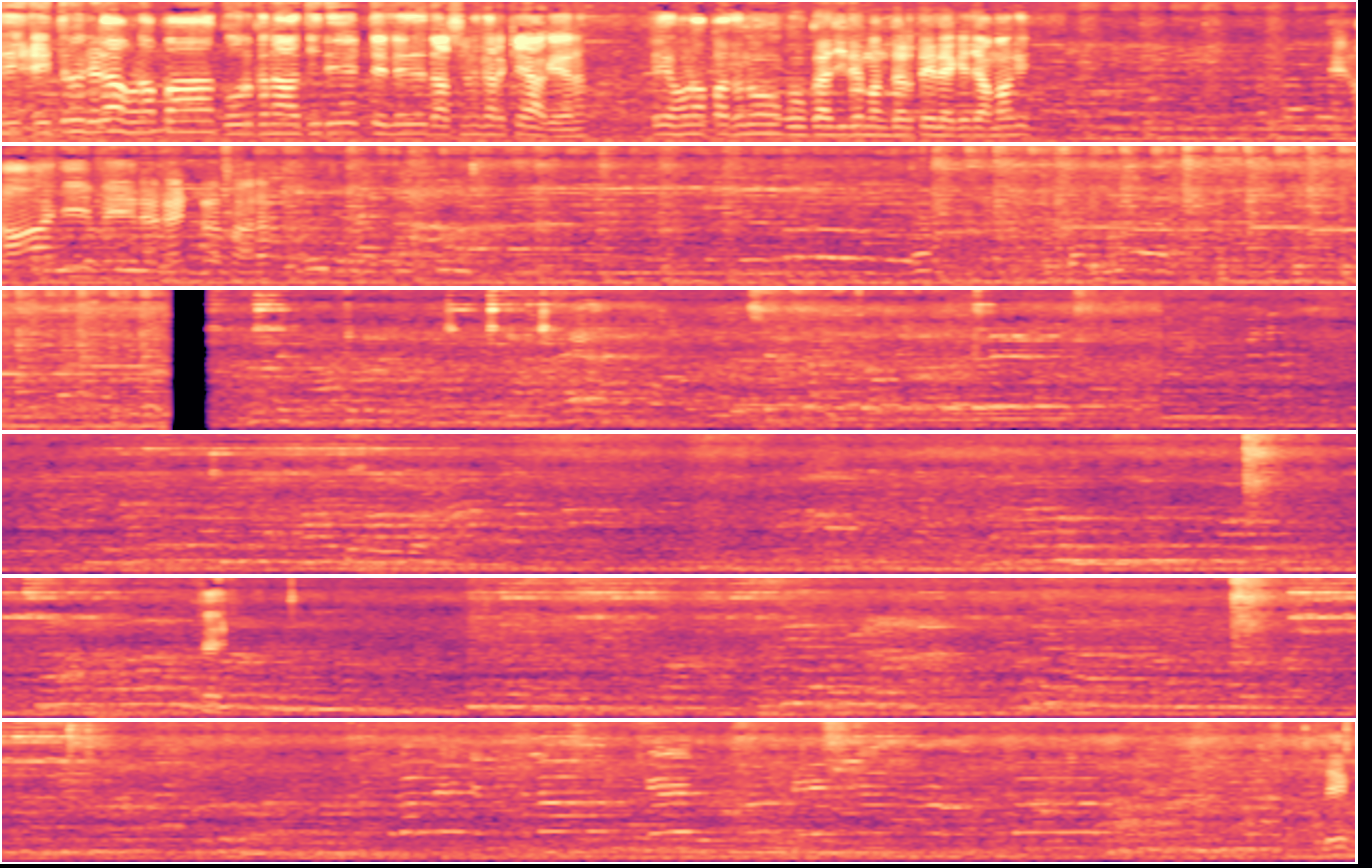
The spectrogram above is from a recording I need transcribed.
ਤੇ ਇਧਰੋਂ ਜਿਹੜਾ ਹੁਣ ਆਪਾਂ ਗੋਰਖਨਾਥ ਜੀ ਦੇ ਟਿੱਲੇ ਦੇ ਦਰਸ਼ਨ ਕਰਕੇ ਆ ਗਏ ਨਾ ਤੇ ਹੁਣ ਆਪਾਂ ਤੁਹਾਨੂੰ ਗੋਗਾ ਜੀ ਦੇ ਮੰਦਿਰ ਤੇ ਲੈ ਕੇ ਜਾਵਾਂਗੇ। ਤੇ ਆ ਜੀ ਮੇਨ ਐਂਟਰੈਂਸ ਆ ਨਾ।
